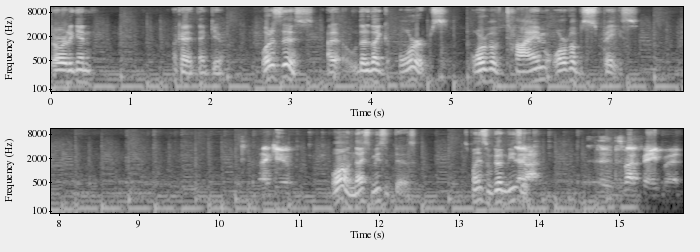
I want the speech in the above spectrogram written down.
Throw it again. Okay, thank you. What is this? I, they're like orbs. Orb of time, orb of space. Thank you. Whoa, nice music disc. It's playing some good music. Yeah. It's my favorite.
